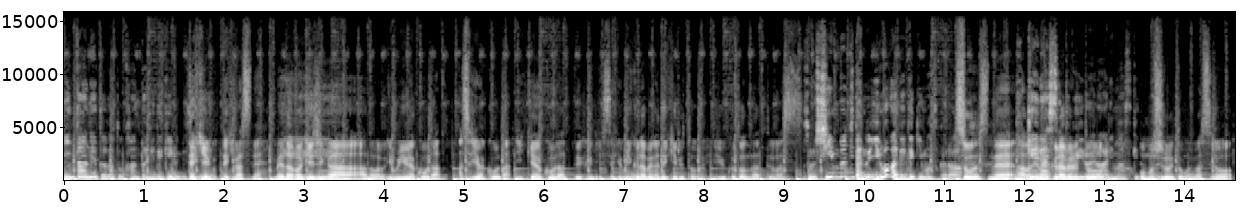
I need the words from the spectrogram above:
インターネットだと簡単にできるんですねできるできますね目玉記事があの読売はこうだ朝日はこうだ日経はこうだっていうふうにですね読み比べができるということになってます。その新聞自体の色が出てきますからそうですね。あの読み比べる面白いと思いますよ。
